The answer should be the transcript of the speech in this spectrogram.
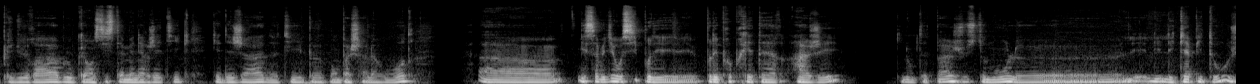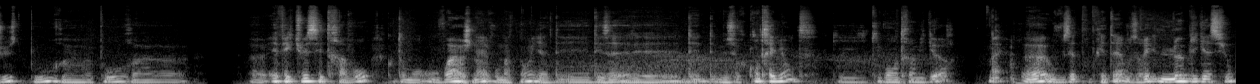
plus durables ou qui ont un système énergétique qui est déjà de type pompe à chaleur ou autre. Et ça veut dire aussi pour des, pour des propriétaires âgés qui n'ont peut-être pas justement le, les, les- les capitaux juste pour, pour effectuer ces travaux. Quand on, voit à Genève où maintenant il y a des, des, des- des mesures contraignantes qui, qui vont entrer en vigueur, Ouais. euh, vous êtes propriétaire, vous aurez l'obligation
